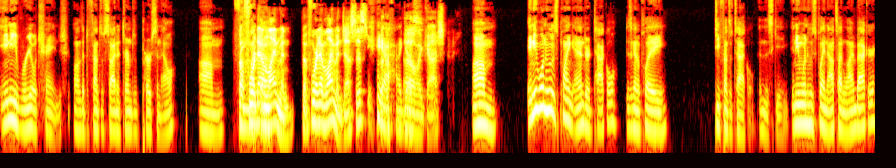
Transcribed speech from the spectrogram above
any real change on the defensive side in terms of personnel. Um, But four like down a- linemen, but four down linemen, Justice. Yeah, I guess. Oh my gosh. Um, anyone who is playing end or tackle is going to play defensive tackle in this scheme. Anyone who's playing outside linebacker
